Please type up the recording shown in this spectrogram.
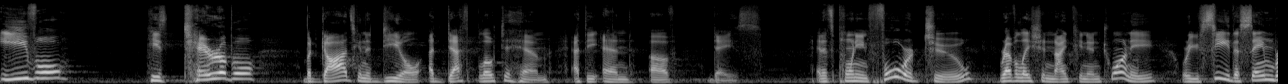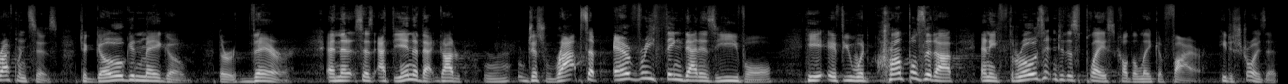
evil, he's terrible, but God's gonna deal a death blow to him at the end of days. And it's pointing forward to Revelation 19 and 20, where you see the same references to Gog and Magog. They're there. And then it says at the end of that, God just wraps up everything that is evil. He, if you would, crumples it up and he throws it into this place called the lake of fire. He destroys it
